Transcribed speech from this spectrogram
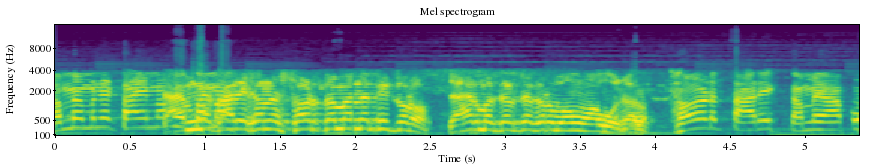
તમે મને ટાઈમ આપો ટાઈમ ને તારીખ અને સ્થળ તમે નક્કી કરો. જાહેરમાં ચર્ચા કરવા હું આવું છું. સ્થળ તારીખ તમે આપો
